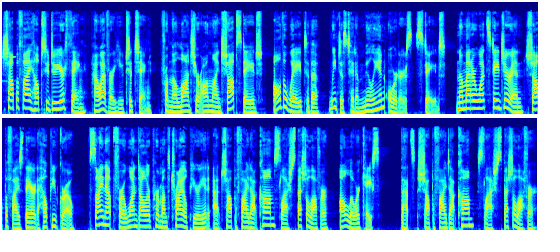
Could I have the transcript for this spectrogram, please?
Shopify helps you do your thing, however you cha-ching. From the launch your online shop stage, all the way to the we just hit a million orders stage. No matter what stage you're in, Shopify's there to help you grow. Sign up for a $1 per month trial period at shopify.com slash special offer, all lowercase. That's shopify.com slash special offer.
